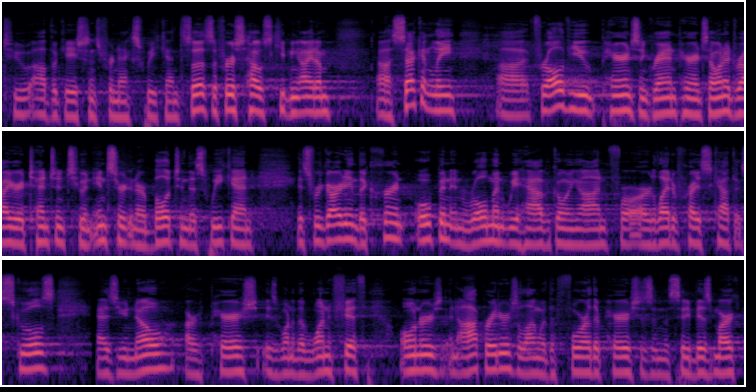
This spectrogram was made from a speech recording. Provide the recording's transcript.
Two obligations for next weekend. So that's the first housekeeping item. Uh, secondly, uh, for all of you parents and grandparents, I want to draw your attention to an insert in our bulletin this weekend. It's regarding the current open enrollment we have going on for our Light of Christ Catholic schools. As you know, our parish is one of the one fifth owners and operators, along with the four other parishes in the city of Bismarck,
